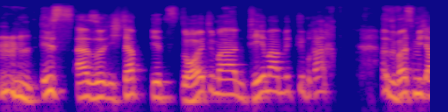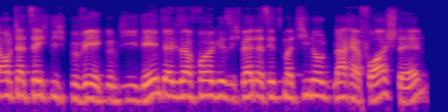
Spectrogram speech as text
ist, also ich habe jetzt heute mal ein Thema mitgebracht, also was mich auch tatsächlich bewegt. Und die Idee hinter dieser Folge ist, ich werde das jetzt Martino nachher vorstellen.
